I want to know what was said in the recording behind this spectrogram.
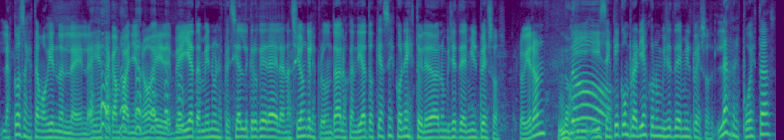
las cosas que estamos viendo en, esta campaña, ¿no? Eh, veía también un especial, de, creo que era de La Nación, que les preguntaba a los candidatos, ¿qué haces con esto? Y le daban un billete de mil pesos. ¿Lo vieron? No. Y, dicen, ¿qué comprarías con un billete de mil pesos? Las respuestas...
